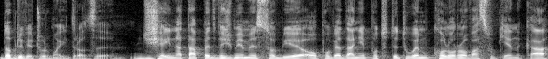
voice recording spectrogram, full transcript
Dobry wieczór moi drodzy. Dzisiaj na tapet weźmiemy sobie opowiadanie pod tytułem Kolorowa sukienka.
